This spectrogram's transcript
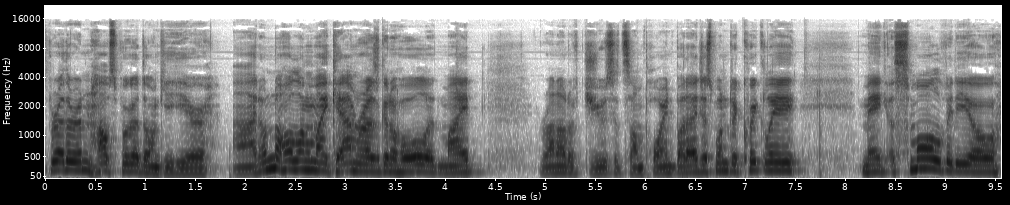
brethren. Habsburger Donkey here. I don't know how long my camera is gonna hold. It might run out of juice at some point, but I just wanted to quickly make a small video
